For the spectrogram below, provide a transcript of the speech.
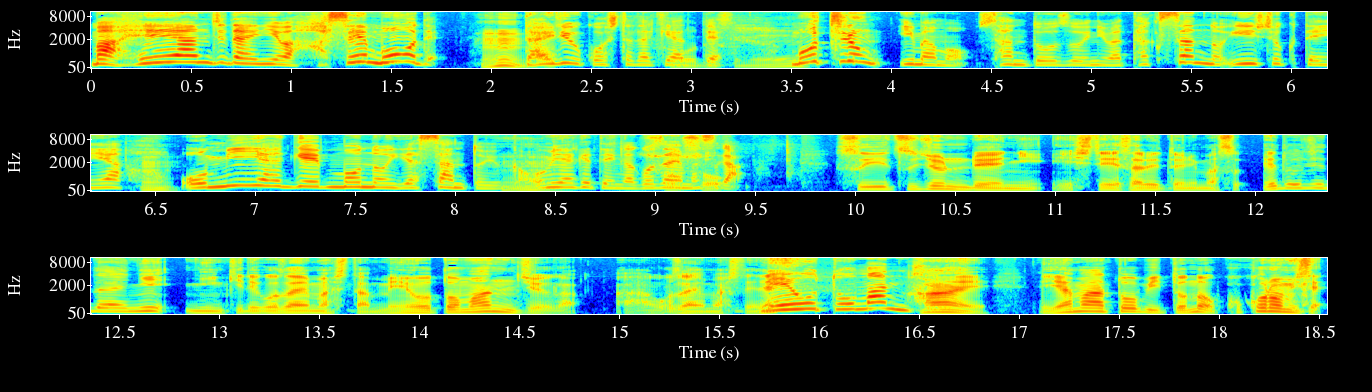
まあ平安時代には長谷詣うん。大流行しただけあって、ね。もちろん今も参道沿いにはたくさんの飲食店やうん。お土産物屋さんというか、うん。お土産店がございますが。スイーツ巡礼に指定されております。江戸時代に人気でございました夫婦まんじゅうがあございましてね。夫婦まんじゅう、はい。大和人の心店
